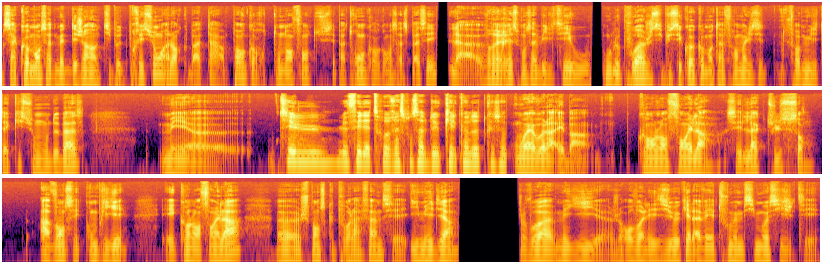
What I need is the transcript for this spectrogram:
ça commence à te mettre déjà un petit peu de pression, alors que bah, t'as pas encore ton enfant, tu sais pas trop encore comment ça se passer. La vraie responsabilité ou, ou le poids, je sais plus c'est quoi, comment tu as formulé ta question de base, mais euh, C'est le, fait d'être responsable de quelqu'un d'autre que soi. Ouais, voilà. Et ben, quand l'enfant est là, c'est là que tu le sens. Avant, c'est compliqué. Et quand l'enfant est là, euh, je pense que pour la femme, c'est immédiat. Je vois Maggie, euh, je revois les yeux qu'elle avait et tout, même si moi aussi j'étais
